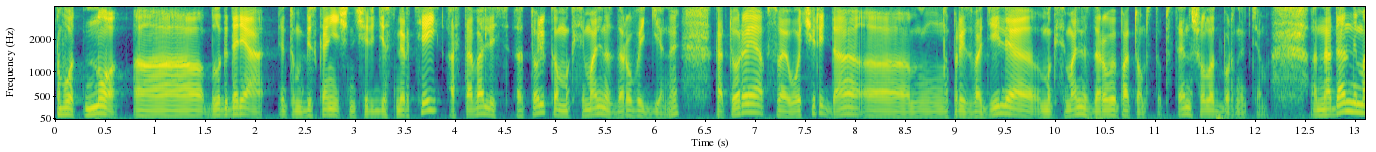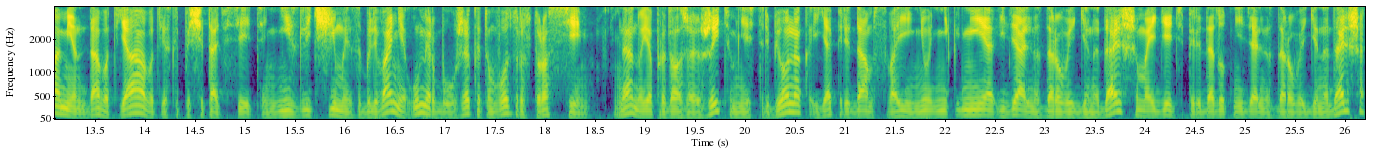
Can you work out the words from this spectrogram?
Вот, но э, благодаря этому бесконечной череде смертей оставались э, только максимально здоровые гены, которые, в свою очередь, да, э, производили максимально здоровое потомство. Постоянно шел отбор на эту тему. На данный момент, да, вот я, вот если посчитать все эти неизлечимые заболевания, умер бы уже к этому возрасту раз 7. Да, но я продолжаю жить, у меня есть ребенок, я передам свои не, не, не идеально здоровые гены дальше, мои дети передадут не идеально здоровые гены дальше,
